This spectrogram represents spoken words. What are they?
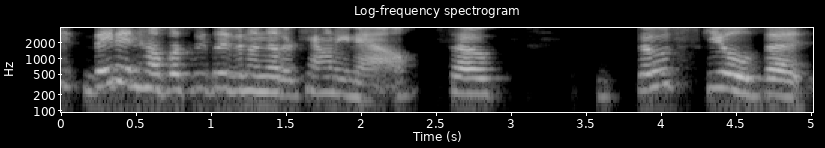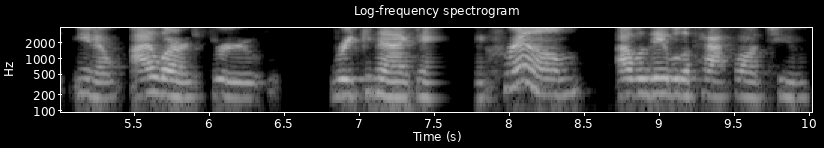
they didn't help us. We live in another county now." So those skills that you know I learned through reconnecting CRIM, I was able to pass on to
